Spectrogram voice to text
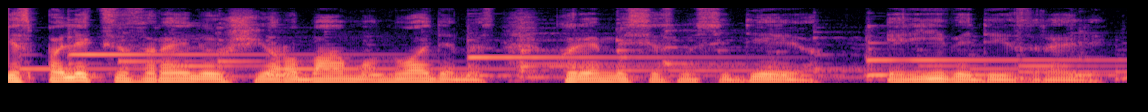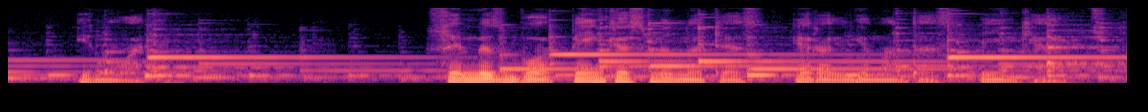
Jis paliks Izraelį už Jerobamo nuodėmis, kuriamis jis nusidėjo ir įvedė Izraelį į nuodėmę. Su jumis buvo penkios minutės ir Algymantas Jankevičius.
